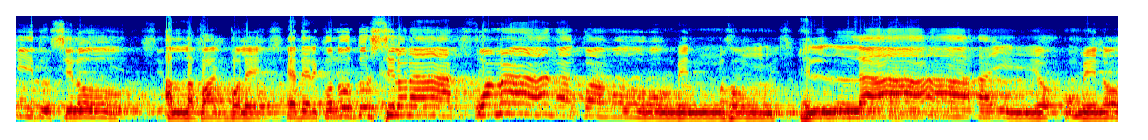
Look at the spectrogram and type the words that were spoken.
কি দোষ ছিল? আল্লাহ পাক বলে, এদের কোনো দোষ ছিল না। ওয়ামানা কামু মিনহুম ইল্লা আইয়ুমিনু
